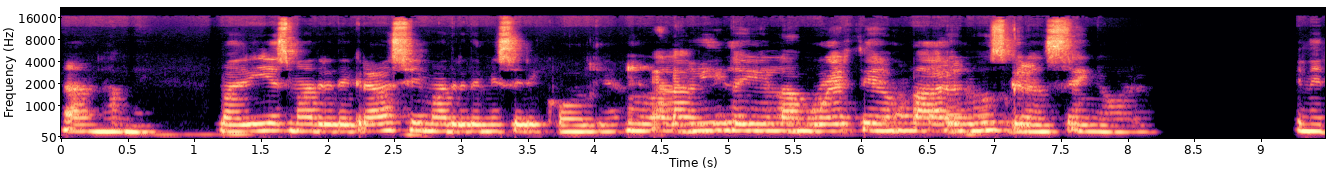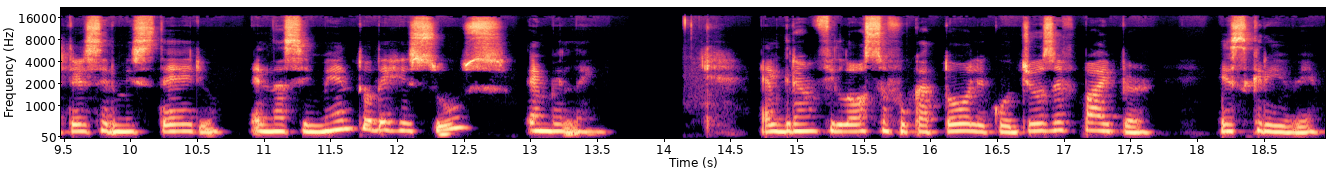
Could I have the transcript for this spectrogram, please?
Amén. María es Madre de Gracia y Madre de Misericordia. En la vida y en la muerte, amparanos, Gran Señor. En el tercer misterio, el nacimiento de Jesús en Belén. El gran filósofo católico Joseph Piper escribe,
